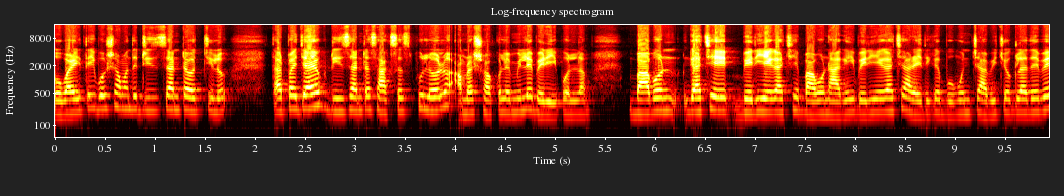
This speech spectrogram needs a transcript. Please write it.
ও বাড়িতেই বসে আমাদের ডিসিশানটা হচ্ছিল। তারপরে যাই হোক ডিসিশানটা সাকসেসফুল হলো, আমরা সকলে মিলে বেরিয়ে পড়লাম। বাবন গেছে, বেরিয়ে গেছে, বাবন আগেই বেরিয়ে গেছে, আর এদিকে বুবুন চাবি চোগলা দেবে,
